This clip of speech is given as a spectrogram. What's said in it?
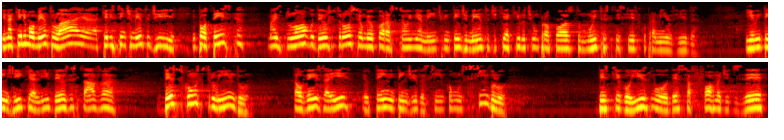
E naquele momento lá, é, aquele sentimento de impotência, mas logo Deus trouxe ao meu coração e minha mente o entendimento de que aquilo tinha um propósito muito específico para a minha vida. E eu entendi que ali Deus estava desconstruindo, talvez aí eu tenho entendido assim, como um símbolo desse egoísmo, dessa forma de dizer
